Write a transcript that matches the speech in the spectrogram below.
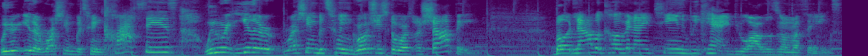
we were either rushing between classes, we were either rushing between grocery stores or shopping. But now with COVID-19, we can't do all those normal things.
